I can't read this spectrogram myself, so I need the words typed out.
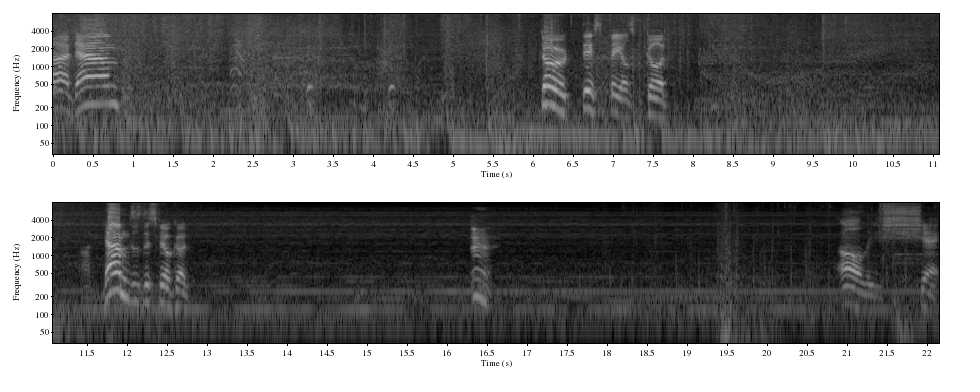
God damn! Dude, this feels good. God damn does this feel good. Holy shit.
